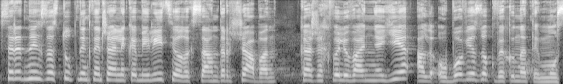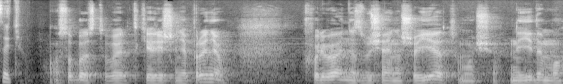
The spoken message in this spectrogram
Серед них заступник начальника міліції Олександр Чабан. Каже, хвилювання є, але обов'язок виконати мусить. Особисто таке рішення прийняв. Хвилювання, звичайно, що є, тому що не їдемо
